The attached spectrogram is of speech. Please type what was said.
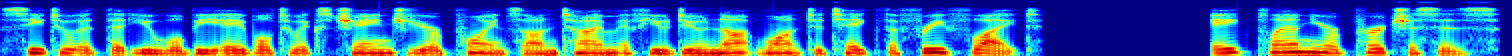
see to it that you will be able to exchange your points on time if you do not want to take the free flight. 8. Plan your purchases.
